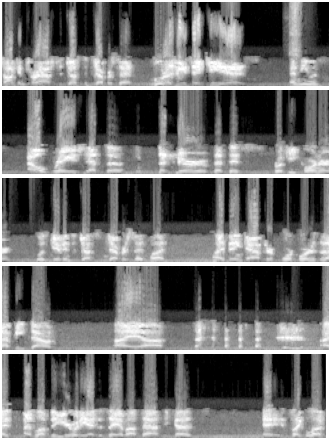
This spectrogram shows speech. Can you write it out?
talking trash to Justin Jefferson. Who does he think he is?" And he was outraged at the the nerve that this rookie corner was given to Justin Jefferson. But I think after four quarters of that beatdown, I uh, I'd, I'd love to hear what he had to say about that because it's like, look,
